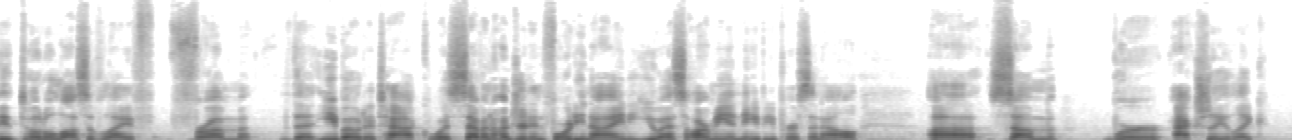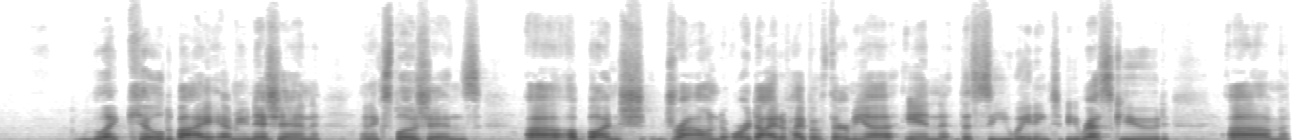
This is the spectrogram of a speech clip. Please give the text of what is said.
The total loss of life from the E-boat attack was 749 U.S. Army and Navy personnel. Uh, some were actually like like killed by ammunition and explosions. Uh, a bunch drowned or died of hypothermia in the sea waiting to be rescued. Um,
